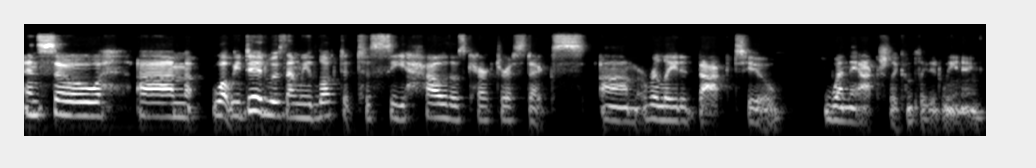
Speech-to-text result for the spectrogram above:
And so um, what we did was then we looked at to see how those characteristics um, related back to when they actually completed weaning.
